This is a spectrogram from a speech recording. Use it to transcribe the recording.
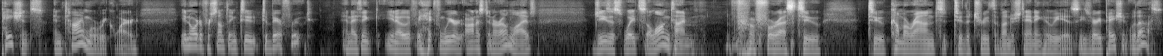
patience and time were required in order for something to to bear fruit. And I think you know if if we're honest in our own lives, Jesus waits a long time for, for us to to come around to, the truth of understanding who he is. He's very patient with us.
